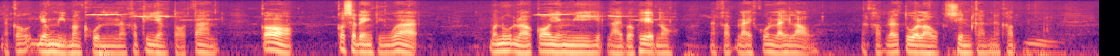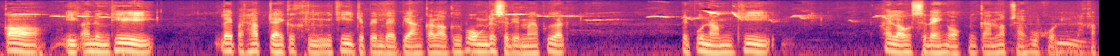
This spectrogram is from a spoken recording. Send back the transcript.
แต่ก็ยังมีบางคนนะครับที่ยังต่อต้าน ก็ก็แสดงถึงว่ามนุษย์เราก็ยังมีหลายประเภทเนาะนะครับหลายคนหลายเหล่านะครับและตัวเราเช่นกันนะครับ ก็อีกอันหนึ่งที่ได้ประทับใจก็คือที่จะเป็นแบบอย่างกับเราคือพระองค์ได้เสด็จมาเพื่อเป็นผู้นำที่ ให้เราแสดงออกในการรับใช้ผู้คนนะครับ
